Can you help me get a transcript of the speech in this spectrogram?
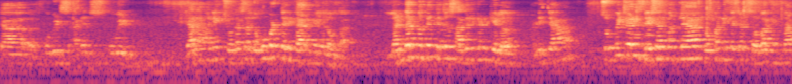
त्या कोविड अगेन्स्ट कोविड या नावाने एक छोटासा लघुपट त्यांनी तयार केलेला होता. लंडनमध्ये त्याचं सादरीकरण केलं आणि त्या चोपेचाळीस देशांमधल्या लोकांनी त्याच्यात सहभाग घेतला.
